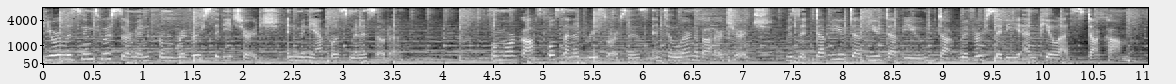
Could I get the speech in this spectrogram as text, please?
You're listening to a sermon from River City Church in Minneapolis, Minnesota. For more gospel centered resources and to learn about our church, visit www.rivercitympls.com.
